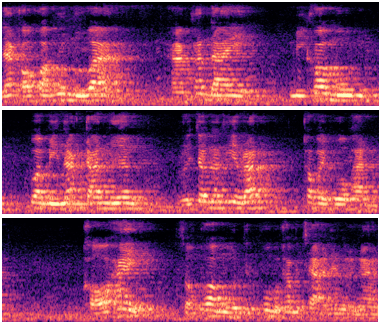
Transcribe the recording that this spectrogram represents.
และขอความร่วมมือว่าหากท่านใดมีข้อมูลว่ามีนักการเมือง รือเจ้าหน้าที่รัฐเข้าไปพัวพันขอให้ส่งข้อมูลถึงผู้บังคับบัญชาในหน่วยงาน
